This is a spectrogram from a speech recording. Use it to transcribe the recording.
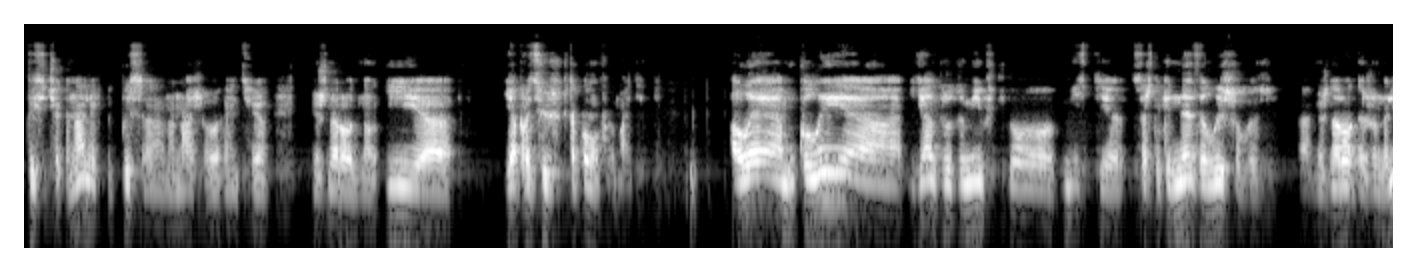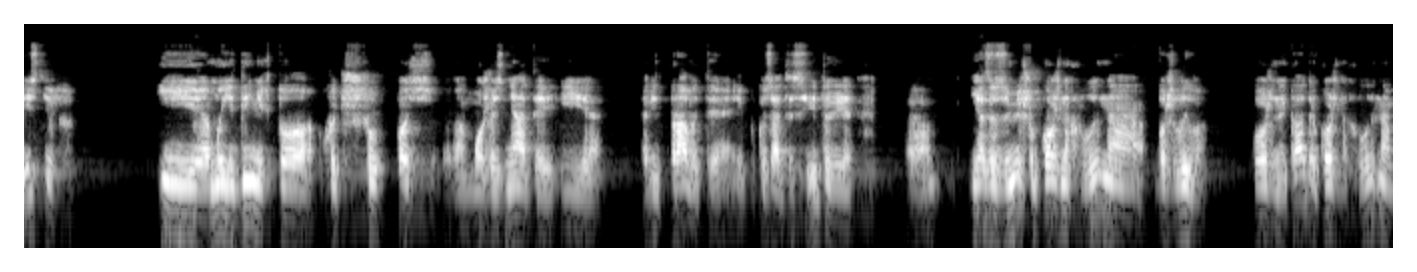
Тисяча каналів підписано на нашу агенцію міжнародну, і я працюю в такому форматі. Але коли я зрозумів, що в місті все ж таки не залишилось міжнародних журналістів, і ми єдині, хто хоч щось е, може зняти і відправити, і показати світові, е, я зрозумів, що кожна хвилина важлива. Кожний кадр, кожна хвилина,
